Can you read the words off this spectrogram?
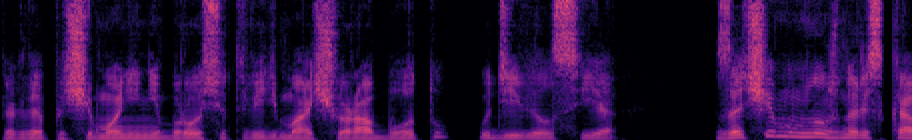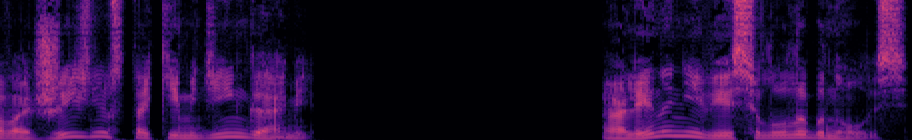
«Тогда почему они не бросят ведьмачью работу?» – удивился я. Зачем им нужно рисковать жизнью с такими деньгами? Алина невесело улыбнулась.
